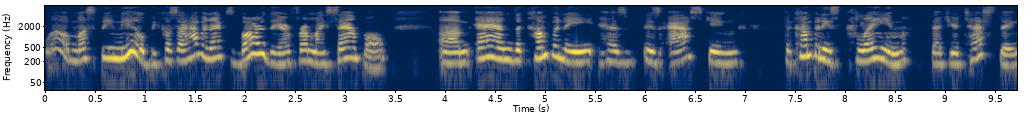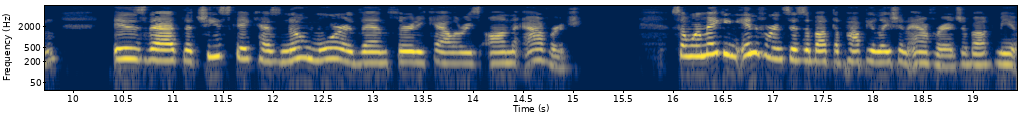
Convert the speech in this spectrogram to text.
Well, it must be mu because I have an X bar there from my sample. Um, and the company has is asking, the company's claim that you're testing is that the cheesecake has no more than 30 calories on the average. So we're making inferences about the population average, about mu.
